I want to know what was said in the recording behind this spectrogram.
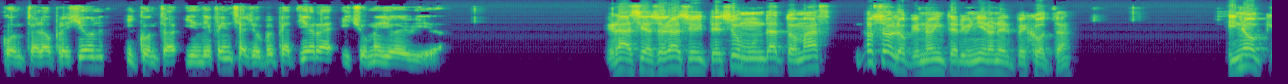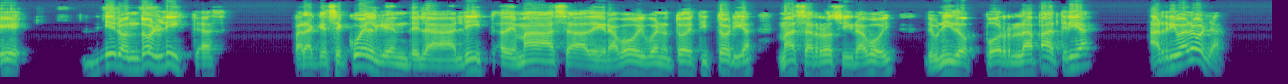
contra la opresión y, contra, y en defensa de su propia tierra y su medio de vida. Gracias, Horacio. Y te sumo un dato más. No solo que no intervinieron el PJ, sino que dieron dos listas para que se cuelguen de la lista de Massa, de Graboy, bueno, toda esta historia, Massa, Rossi y Graboy, de Unidos por la Patria, a Rivarola.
